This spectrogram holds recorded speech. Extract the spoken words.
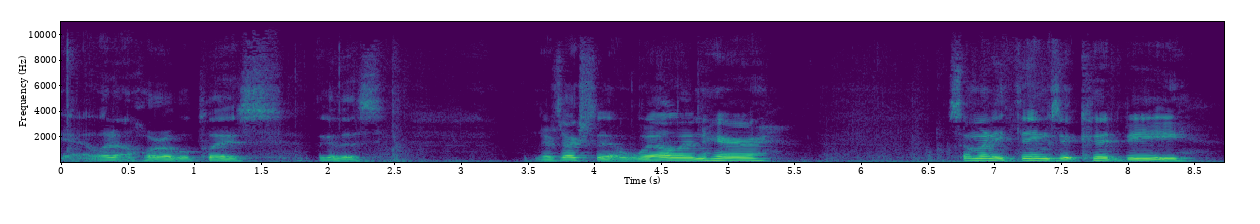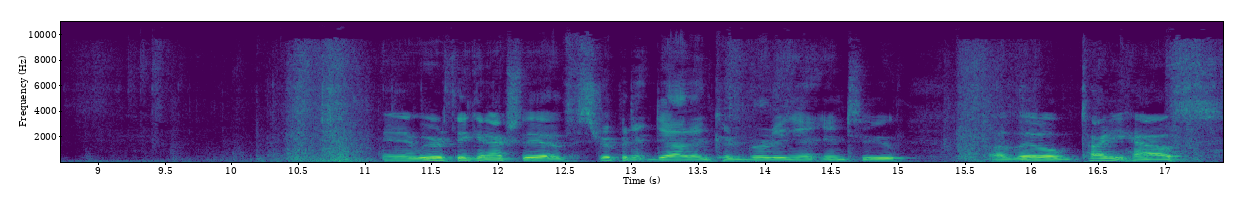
yeah, what a horrible place. Look at this. There's actually a well in here. So many things it could be. And we were thinking actually of stripping it down and converting it into a little tiny house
